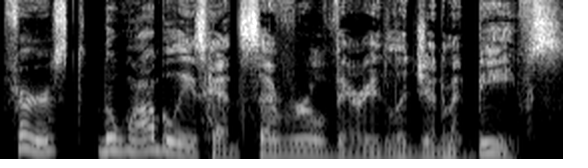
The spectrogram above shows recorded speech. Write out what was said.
First, the Wobblies had several very legitimate beefs.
